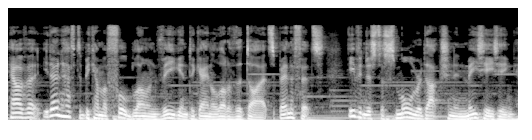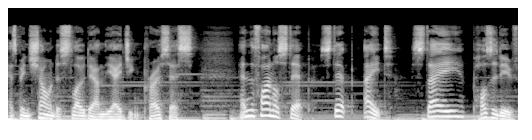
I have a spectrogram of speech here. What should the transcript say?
However, you don't have to become a full-blown vegan to gain a lot of the diet's benefits. Even just a small reduction in meat eating has been shown to slow down the aging process. And the final step, step 8. Stay positive.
